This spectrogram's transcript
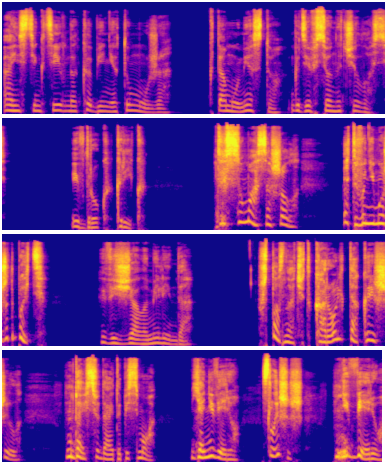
а инстинктивно к кабинету мужа, к тому месту, где все началось. И вдруг крик – «Ты с ума сошел! Этого не может быть!» – визжала Мелинда. «Что значит, король так решил? Дай сюда это письмо. Я не верю. Слышишь? Не верю!»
